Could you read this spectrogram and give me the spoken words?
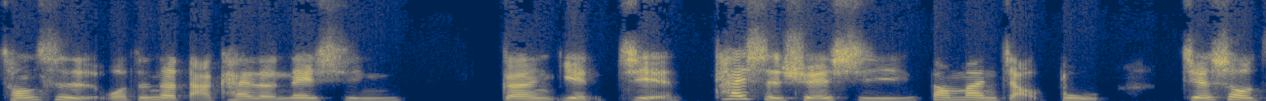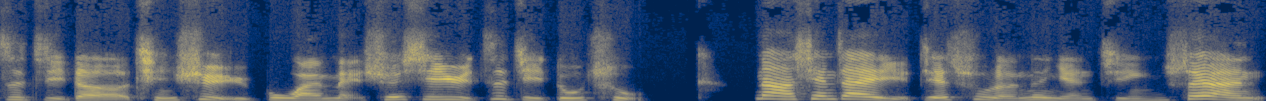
从此我真的打开了内心跟眼界，开始学习放慢脚步，接受自己的情绪与不完美，学习与自己独处。那现在也接触了楞严经，虽然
